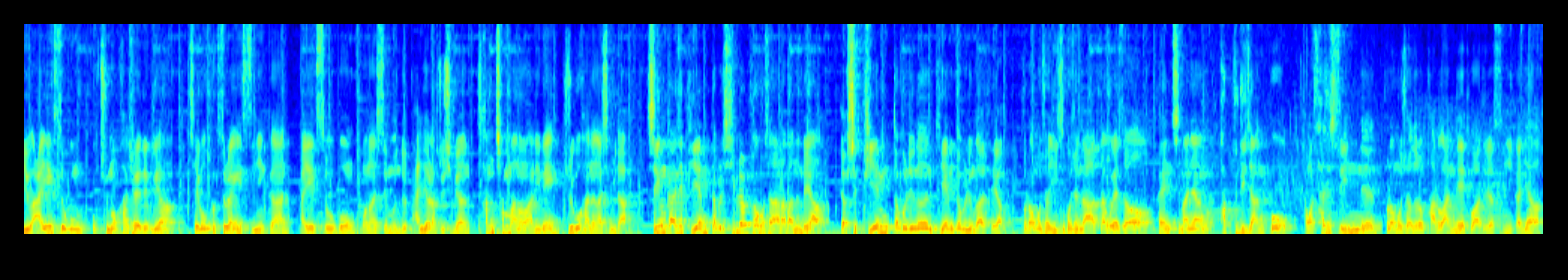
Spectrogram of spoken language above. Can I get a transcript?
이 iX50 꼭 주목하셔야 되고요. 재고 극소량이 있으니까 iX50 원하시는 분들 빨리 연락 주시면 3천만 원 할인에 출고 가능하십니다. 지금까지 BMW 11월 프로모션 알아봤는데요. 역시 BMW는 BMW인 것 같아요. 프로모션 25년 나왔다고 해서 벤치 마냥 확 줄이지 않고 정말 사실 수 있는 프로모션으로 바로 안내 도와드렸으니까요.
